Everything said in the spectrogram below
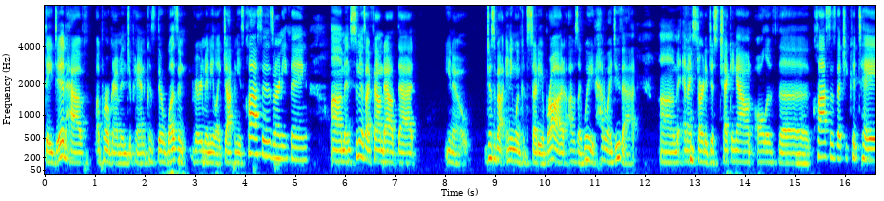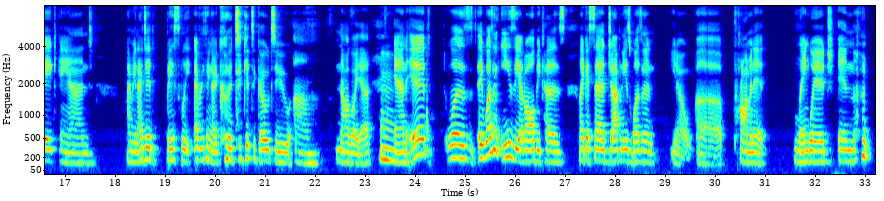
they did have a program in Japan because there wasn't very many like Japanese classes or anything. Um, and as soon as I found out that you know just about anyone could study abroad, I was like, wait, how do I do that? Um, and I started just checking out all of the classes that you could take, and I mean, I did basically everything I could to get to go to um, Nagoya Mm. and it was it wasn't easy at all because like i said japanese wasn't you know a prominent language in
